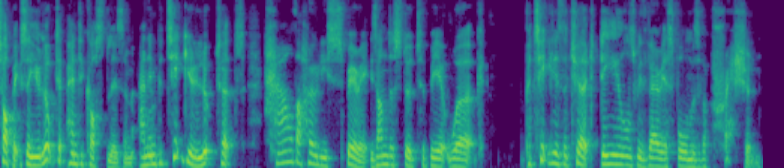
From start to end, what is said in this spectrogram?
topic. So, you looked at Pentecostalism and, in particular, looked at how the Holy Spirit is understood to be at work, particularly as the church deals with various forms of oppression.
